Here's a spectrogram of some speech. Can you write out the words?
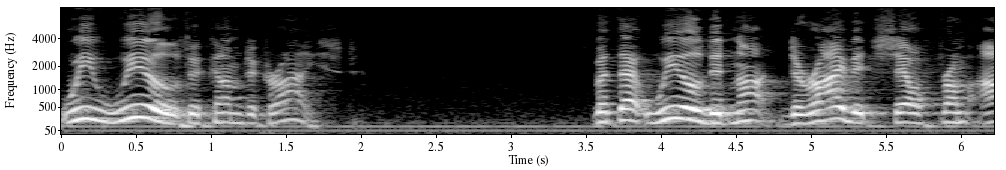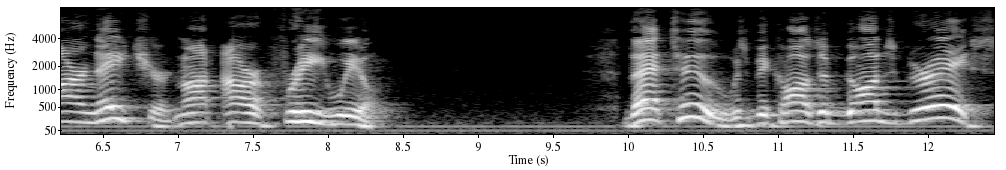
We will to come to Christ. But that will did not derive itself from our nature, not our free will. That too was because of God's grace,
